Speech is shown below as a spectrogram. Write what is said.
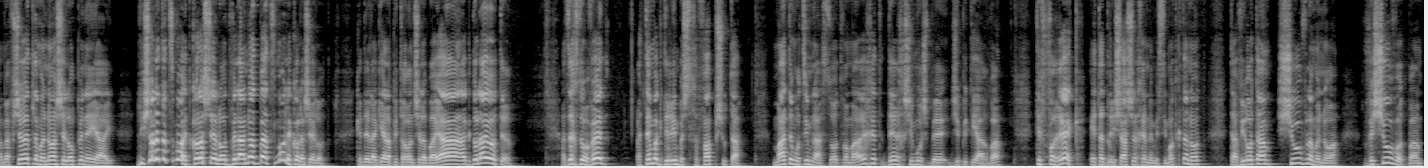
המאפשרת למנוע של OpenAI לשאול את עצמו את כל השאלות ולענות בעצמו לכל השאלות, כדי להגיע לפתרון של הבעיה הגדולה יותר. אז איך זה עובד? אתם מגדירים בשפה פשוטה מה אתם רוצים לעשות, והמערכת, דרך שימוש ב-GPT-4, תפרק את הדרישה שלכם למשימות קטנות, תעביר אותם שוב למנוע, ושוב עוד פעם,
